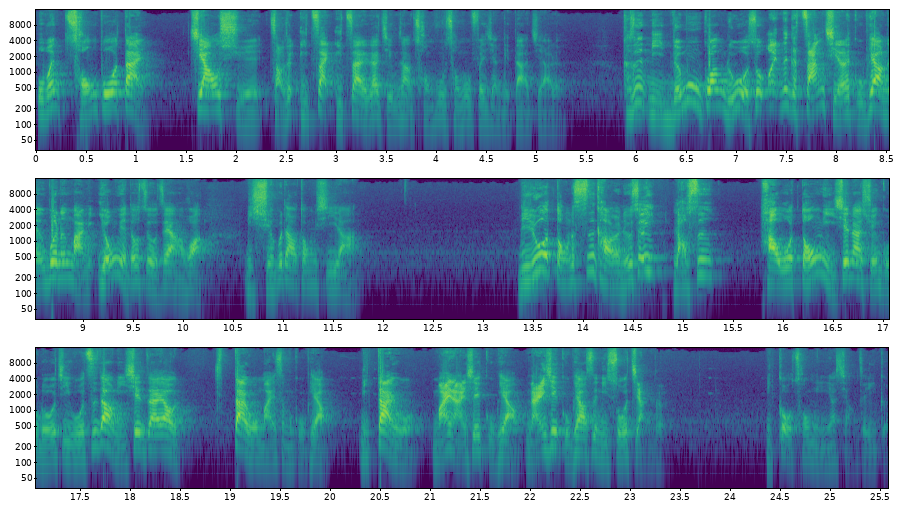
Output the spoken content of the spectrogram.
我们重播带教学早就一再一再的在节目上重复重复分享给大家了。可是你的目光如果说，喂，那个涨起来的股票能不能买？你永远都只有这样的话，你学不到东西啦。你如果懂得思考了，你会说，哎，老师。好，我懂你现在选股逻辑，我知道你现在要带我买什么股票，你带我买哪一些股票，哪一些股票是你所讲的，你够聪明要想这一个，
